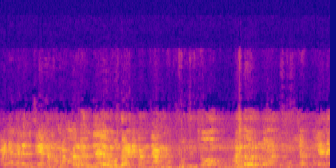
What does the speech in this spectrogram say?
படிக்கிறதுக்கே நம்ம மக்கள் வந்து முன்னாடி வந்தாங்க. சோ அந்த ஒரு லோன் சிஸ்டம் ஏன்னா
